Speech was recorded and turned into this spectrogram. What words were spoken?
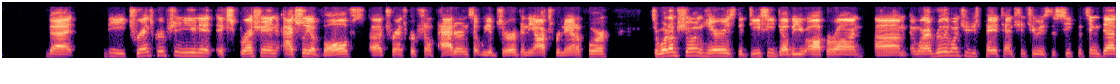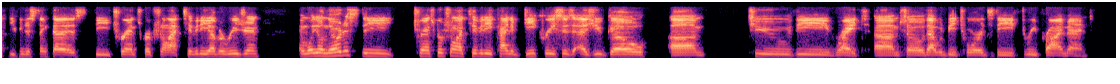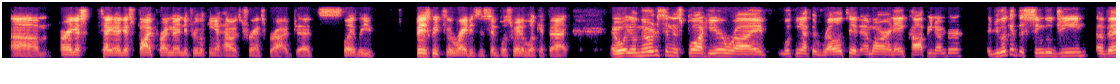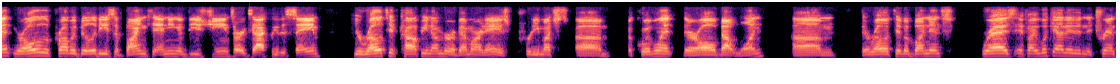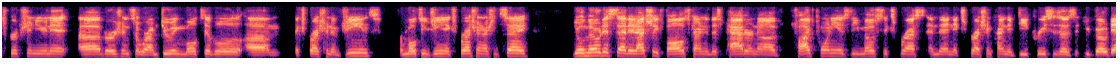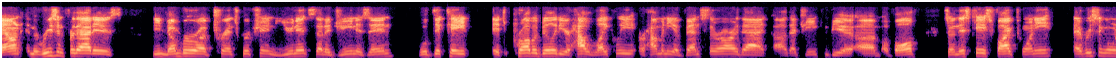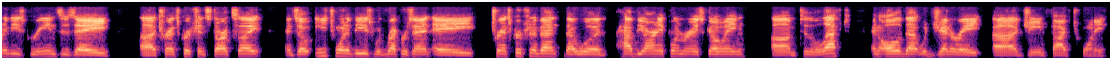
that the transcription unit expression actually evolves uh, transcriptional patterns that we observed in the Oxford nanopore. So what I'm showing here is the DCW operon. Um, and what I really want you to just pay attention to is the sequencing depth. You can just think that as the transcriptional activity of a region. And what you'll notice, the transcriptional activity kind of decreases as you go um, to the right. Um, so that would be towards the three prime end. Um, or I guess I guess five prime end if you're looking at how it's transcribed. That's slightly basically to the right is the simplest way to look at that. And what you'll notice in this plot here, where I'm looking at the relative mRNA copy number, if you look at the single gene event where all of the probabilities of binding to any of these genes are exactly the same, your relative copy number of mRNA is pretty much um, equivalent. They're all about one, um, their relative abundance. Whereas if I look at it in the transcription unit uh, version, so where I'm doing multiple um, expression of genes or multi-gene expression, I should say, you'll notice that it actually follows kind of this pattern of 520 is the most expressed and then expression kind of decreases as you go down. And the reason for that is the number of transcription units that a gene is in will dictate its probability or how likely or how many events there are that uh, that gene can be um, evolved. So in this case, 520, every single one of these greens is a uh, transcription start site. And so each one of these would represent a transcription event that would have the RNA polymerase going um, to the left, and all of that would generate uh, gene 520.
